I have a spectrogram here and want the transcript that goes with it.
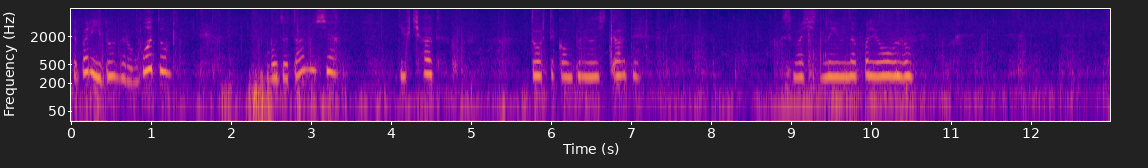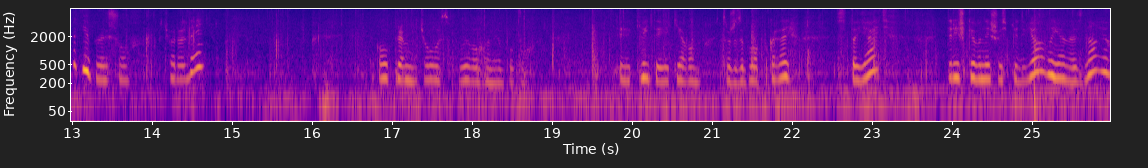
тепер йду на роботу. Буду там ще дівчат тортиком пригощати. Смачним Наполеоном. І пройшов вчора день. Такого прям нічого особливого не було. Е, Квіти, які я вам теж забула показати, стоять. Трішки вони щось підв'яли, я не знаю.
